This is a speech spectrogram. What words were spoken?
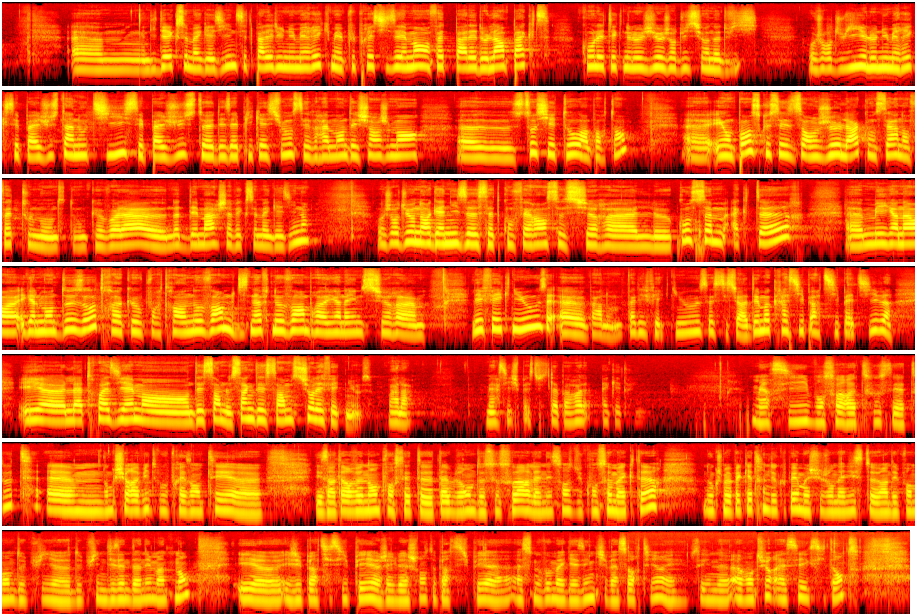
L'idée avec ce magazine, c'est de parler du numérique, mais plus précisément, en fait, parler de l'impact qu'ont les technologies aujourd'hui sur notre vie. Aujourd'hui, le numérique, c'est pas juste un outil, c'est pas juste des applications, c'est vraiment des changements euh, sociétaux importants. Euh, et on pense que ces enjeux-là concernent en fait tout le monde. Donc euh, voilà euh, notre démarche avec ce magazine. Aujourd'hui, on organise cette conférence sur le consomme acteur, mais il y en a également deux autres que vous pourrez en novembre. Le 19 novembre, il y en a une sur les fake news, pardon, pas les fake news, c'est sur la démocratie participative, et la troisième en décembre, le 5 décembre, sur les fake news. Voilà. Merci, je passe toute la parole à Catherine. Merci, bonsoir à tous et à toutes. Euh, donc, je suis ravie de vous présenter euh, les intervenants pour cette table ronde de ce soir, la naissance du consommateur. Donc, je m'appelle Catherine Decoupé, moi je suis journaliste indépendante depuis, euh, depuis une dizaine d'années maintenant. Et, et j'ai participé, j'ai eu la chance de participer à, à, ce nouveau magazine qui va sortir. Et c'est une aventure assez excitante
